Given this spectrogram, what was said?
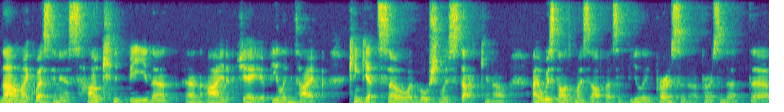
Now, my question is how can it be that an INFJ, a feeling type, can get so emotionally stuck? You know, I always thought of myself as a feeling person, a person that uh,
